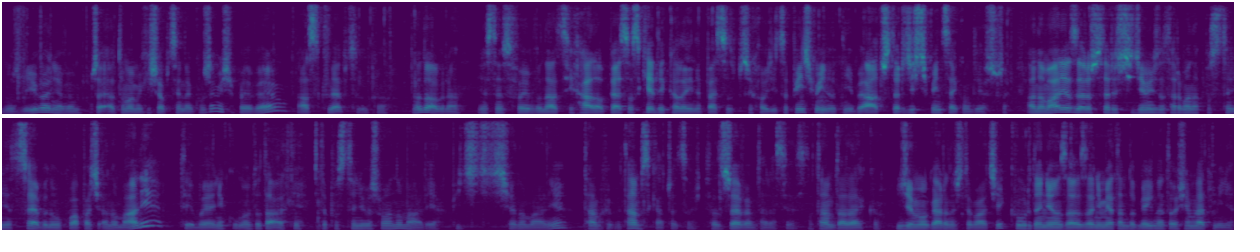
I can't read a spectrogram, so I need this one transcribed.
możliwe, nie wiem. Czy, a tu mam jakieś opcje na górze mi się pojawiają? A sklep tylko. No dobra. Jestem w swojej fundacji. Halo, Pesos, kiedy kolejny Pesos przychodzi? Co 5 minut niby. A, 45 sekund jeszcze. Anomalia 049 dotarła na pustynię. Co ja będę mógł łapać anomalię? Ty, bo ja nie kumam totalnie. Na pustyni wyszła anomalia. Widzicie anomalię? Tam chyba, tam skacze coś. Za drzewem teraz jest. O tam daleko. Idziemy ogarnąć temacik. Kurde, nie, za- zanim ja tam dobiegnę, to 8 lat minie.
